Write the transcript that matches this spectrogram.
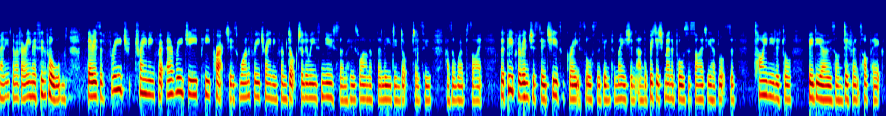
many of them are very misinformed. There is a free tr- training for every GP practice, one free training from Dr. Louise Newson, who's one of the leading doctors who has a website. So if people are interested, she's a great source of information, and the British Menopause Society has lots of tiny little videos on different topics.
